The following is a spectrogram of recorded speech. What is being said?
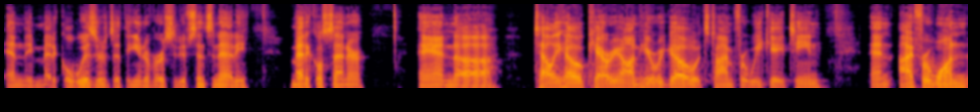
and the medical wizards at the University of Cincinnati Medical Center. And uh, tally ho, carry on. Here we go. It's time for week 18. And I, for one,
